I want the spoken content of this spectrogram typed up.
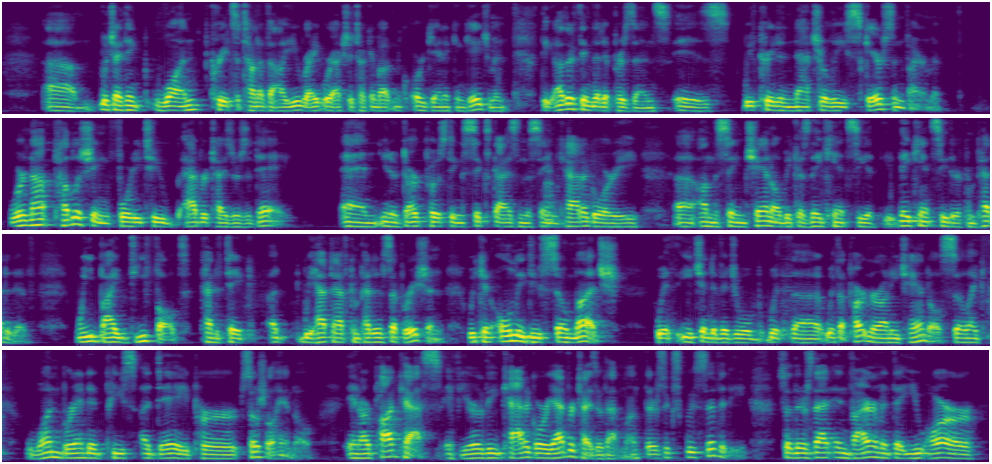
Um, which I think one creates a ton of value, right? We're actually talking about organic engagement. The other thing that it presents is we've created a naturally scarce environment. We're not publishing 42 advertisers a day and you know dark posting six guys in the same category uh, on the same channel because they can't see it they can't see they're competitive we by default kind of take a we have to have competitive separation we can only do so much with each individual with uh, with a partner on each handle so like one branded piece a day per social handle in our podcasts if you're the category advertiser that month there's exclusivity so there's that environment that you are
